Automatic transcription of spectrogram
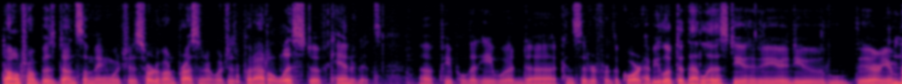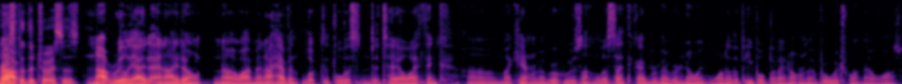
Donald Trump has done something which is sort of unprecedented, which is put out a list of candidates of people that he would uh, consider for the court. Have you looked at that list? Do you, do you, do you are you impressed Not- with the choices? Not really, I, and I don't know. I mean, I haven't looked at the list in detail. I think um, I can't remember who was on the list. I think I remember knowing one of the people, but I don't remember which one that was.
